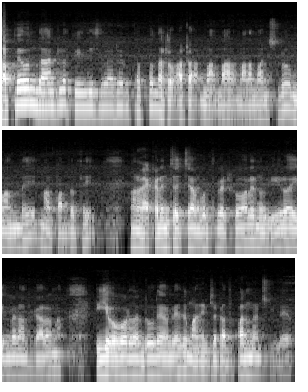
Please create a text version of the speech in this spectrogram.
తప్పే ఉంది దాంట్లో ఫీల్ తీసుకురావడానికి తప్పే ఉంది. అట్లా అట్లా మన మనుషులు మనది మన పద్ధతి. మనం ఎక్కడి నుంచి వచ్చామో గుర్తుపెట్టుకోవాలి. నువ్వు హీరో అయిపోయినంత కాలం టీ ఇవ్వకూడదని రూల్ ఏం లేదు. మన ఇంట్లో పెద్ద పని మనుషులు లేరు.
